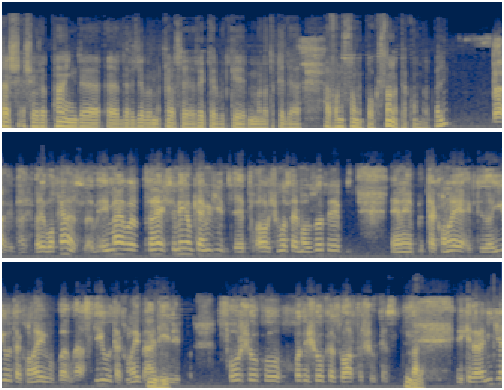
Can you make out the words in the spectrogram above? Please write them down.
6.5 درجه به مقیاس رکتر بود که مناطق در افغانستان و پاکستان تکان داد بله؟ بله بله بله واقعا است. این من میگم که شما سر موضوع یعنی تکانهای ابتدایی و تکانهای اصلی و تکانهای بعدی یعنی فور شوک و خود شوک است و آفتر شوک است. بله. که در اینجا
